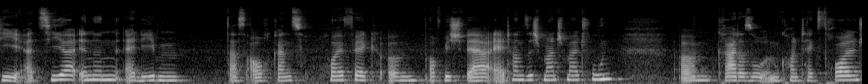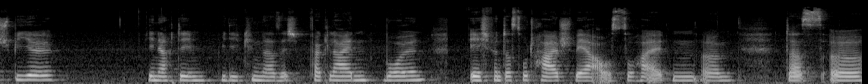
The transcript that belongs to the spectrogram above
die ErzieherInnen erleben das auch ganz häufig, ähm, auch wie schwer Eltern sich manchmal tun. Ähm, gerade so im Kontext Rollenspiel, je nachdem, wie die Kinder sich verkleiden wollen. Ich finde das total schwer auszuhalten, ähm, dass äh,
